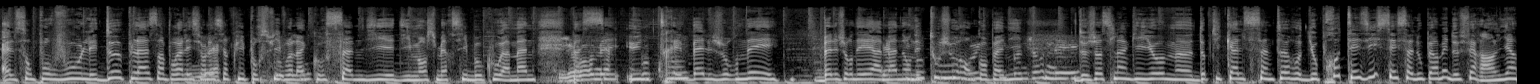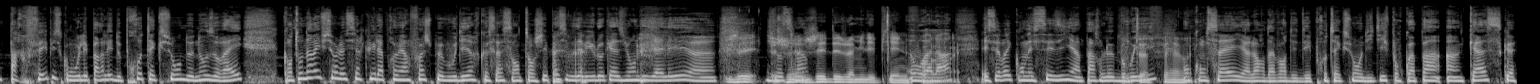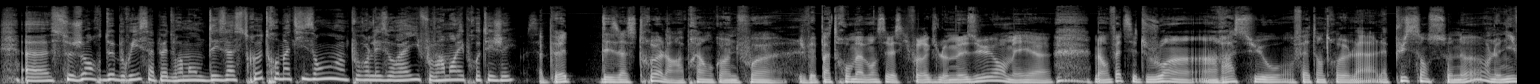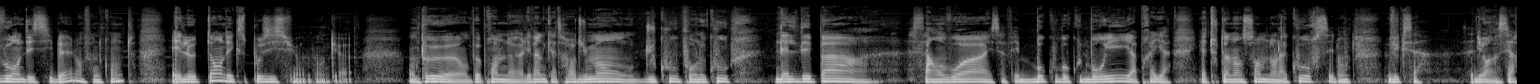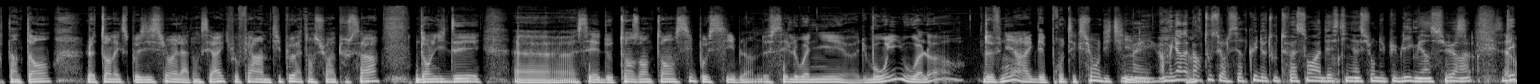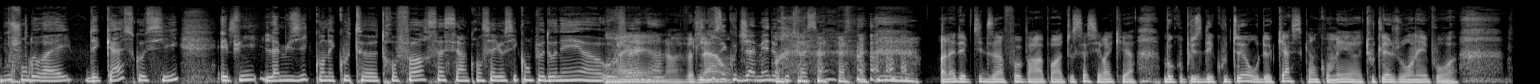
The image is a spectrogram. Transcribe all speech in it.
Elles sont pour vous les deux places hein, pour aller sur le Merci circuit pour suivre la course samedi et dimanche. Merci beaucoup Aman. Je Passez une beaucoup. très belle journée. Belle journée Aman. Merci On est toujours en compagnie de Jocelyn Guillaume euh, d'Optical Center Audio Prothésiste et ça nous permet de faire un lien parfait puisqu'on voulait parler de protection de nos oreilles. Quand on arrive sur le circuit la première fois, je peux vous dire que ça s'entend. Je sais pas si vous avez eu l'occasion d'y aller. euh, J'ai J'ai- déjà mis les pieds une fois. voilà. ouais. Et c'est vrai qu'on est saisi hein, par le Tout à bruit. fait, ouais. On conseille alors d'avoir des, des protections auditives, pourquoi pas un casque. Euh, ce genre de bruit, ça peut être vraiment désastreux, traumatisant hein, pour les oreilles. Il faut vraiment les protéger. Ça peut être désastreux. Alors après, encore une fois, je vais pas trop m'avancer parce qu'il faudrait que je le mesure, mais euh, mais en fait, c'est toujours un, un ratio en fait entre la, la puissance sonore, le niveau en décibels en fin de compte, et le temps d'exposition. Donc euh, on peut on peut prendre les 24 heures du Mans où du coup pour le coup dès le départ ça envoie et ça fait beaucoup beaucoup de bruit. Après il y a y a tout un ensemble dans la course et donc vu que ça ça dure un certain temps, le temps d'exposition est là. Donc c'est vrai qu'il faut faire un petit peu attention à tout ça. Dans l'idée, euh, c'est de temps en temps, si possible, hein, de s'éloigner euh, du bruit ou alors de venir avec des protections auditives. Oui. Ah, mais il y en a Hein partout sur le circuit de toute façon à destination du public bien sûr. Hein. Des important. bouchons d'oreilles, des casques aussi. Et puis la musique qu'on écoute euh, trop fort, ça c'est un conseil aussi qu'on peut donner euh, aux Ouais, jeunes alors, qui nous on- écoutent jamais de toute façon. On a des petites infos par rapport à tout ça. C'est vrai qu'il y a beaucoup plus d'écouteurs ou de casques hein, qu'on met euh, toute la journée pour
